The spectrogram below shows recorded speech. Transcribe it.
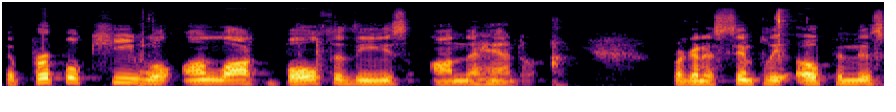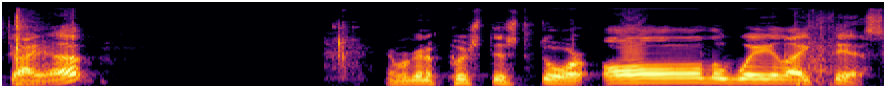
The purple key will unlock both of these on the handle. We're going to simply open this guy up and we're going to push this door all the way like this.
